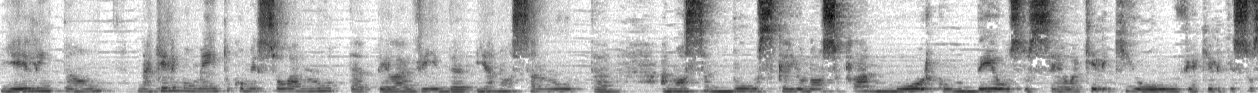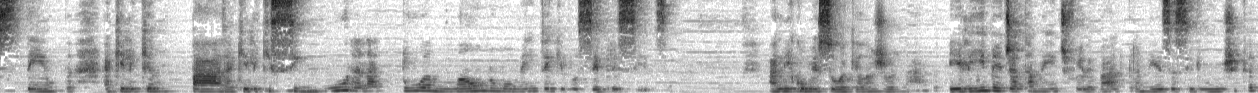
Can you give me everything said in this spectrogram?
E ele então, naquele momento, começou a luta pela vida e a nossa luta, a nossa busca e o nosso clamor com Deus do céu, aquele que ouve, aquele que sustenta, aquele que ampara, aquele que segura na tua mão no momento em que você precisa. Ali começou aquela jornada. Ele imediatamente foi levado para a mesa cirúrgica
